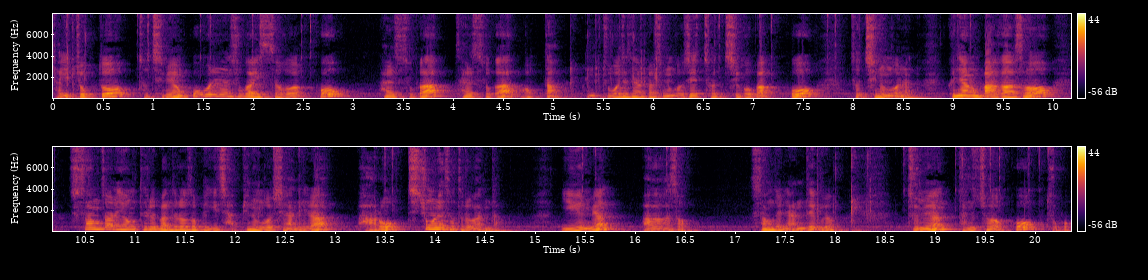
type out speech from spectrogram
자, 이쪽도 젖히면 꼬부리는 수가 있어갖고 할 수가, 살 수가 없다. 두 번째 생각할 수 있는 것이 젖히고 막고 젖히는 거는 그냥 막아서 수상전의 형태를 만들어서 백이 잡히는 것이 아니라 바로 치중을 해서 들어간다. 이으면 막아가서 수상전이 안 되고요. 두면 단수 쳐갖고 두고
